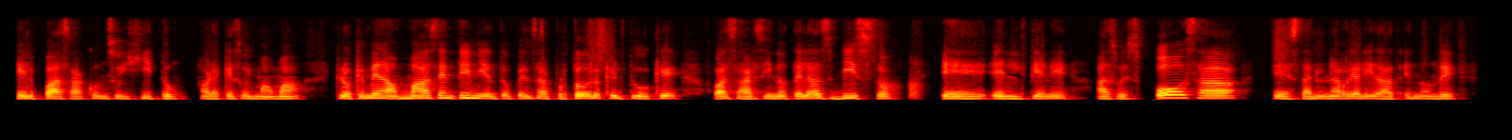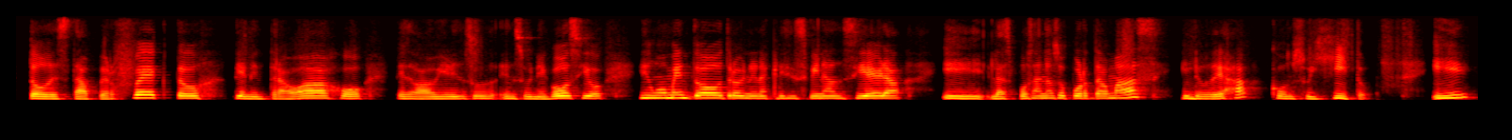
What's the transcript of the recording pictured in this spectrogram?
él pasa con su hijito, ahora que soy mamá, creo que me da más sentimiento pensar por todo lo que él tuvo que pasar si no te la has visto. Eh, él tiene a su esposa, está en una realidad en donde todo está perfecto, tienen trabajo, les va bien en su, en su negocio y de un momento a otro viene una crisis financiera y la esposa no soporta más y lo deja con su hijito. Y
